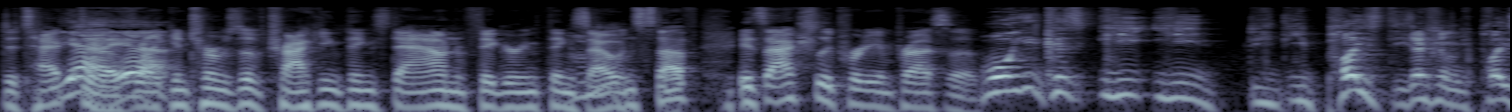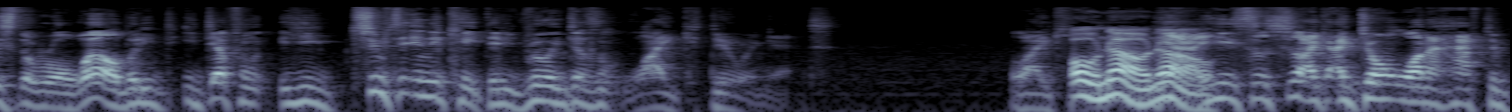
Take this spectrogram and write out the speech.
detective. Yeah, yeah. Like in terms of tracking things down and figuring things out and stuff. It's actually pretty impressive. Well, because he, he he he plays he definitely plays the role well, but he he definitely he seems to indicate that he really doesn't like doing it. Like Oh, no, no. yeah, he's just like I don't want to have to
